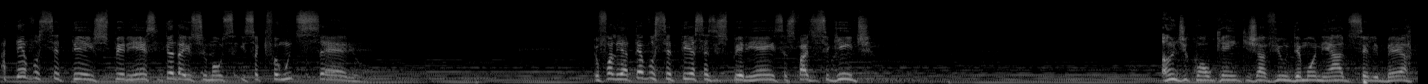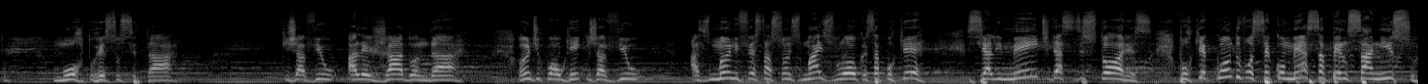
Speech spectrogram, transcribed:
Até você ter experiência, entenda isso, irmão. Isso aqui foi muito sério. Eu falei, até você ter essas experiências, faz o seguinte: ande com alguém que já viu um demoniado ser liberto, morto ressuscitar, que já viu aleijado andar, ande com alguém que já viu as manifestações mais loucas, sabe por quê? Se alimente dessas histórias, porque quando você começa a pensar nisso,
